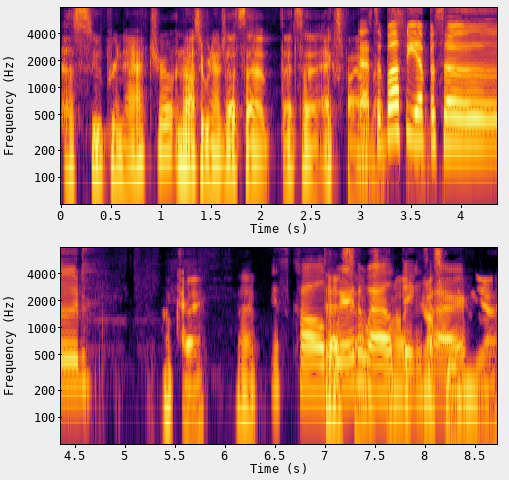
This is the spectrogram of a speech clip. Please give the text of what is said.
a supernatural. Not supernatural. That's a that's a X Files. That's a Buffy episode. Okay, that It's called Where the Wild like Things Joss Are. Whedon, yeah,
